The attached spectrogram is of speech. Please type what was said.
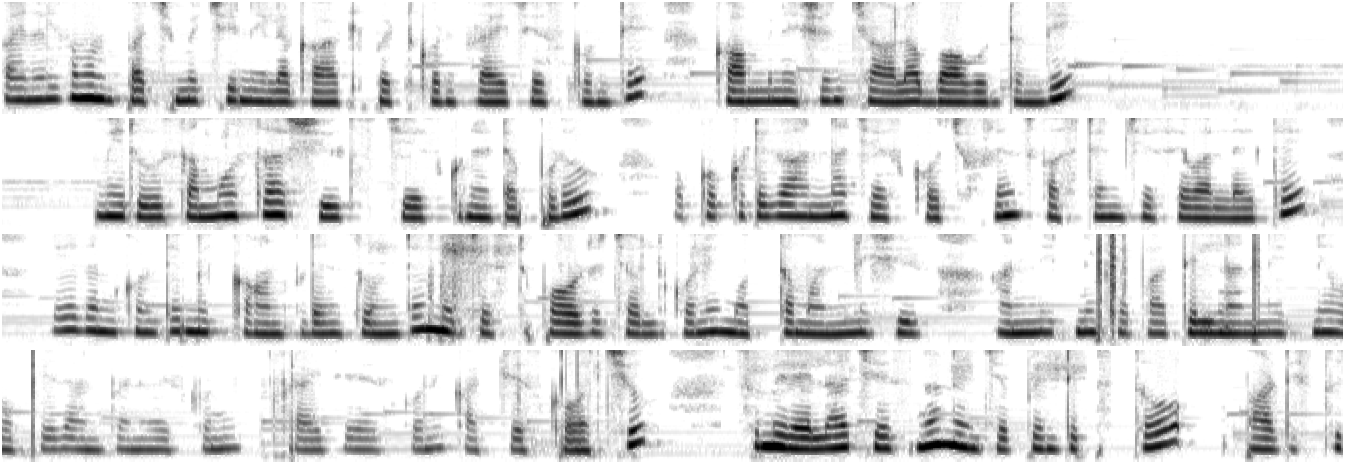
ఫైనల్గా మనం పచ్చిమిర్చిని ఇలా ఘాట్లు పెట్టుకొని ఫ్రై చేసుకుంటే కాంబినేషన్ చాలా బాగుంటుంది. మీరు సమోసా షీట్స్ చేసుకునేటప్పుడు ఒక్కొక్కటిగా అన్నా చేసుకోవచ్చు ఫ్రెండ్స్. ఫస్ట్ టైం చేసే వాళ్ళైతే లేదనుకుంటే మీకు కాన్ఫిడెన్స్ ఉంటే మీరు జస్ట్ పౌడర్ చల్లుకొని మొత్తం అన్ని షీట్ అన్నిటినీ చపాతీలను ఒకే దానిపైన వేసుకొని ఫ్రై చేసుకొని కట్ చేసుకోవచ్చు. సో మీరు ఎలా చేసినా నేను చెప్పిన టిప్స్తో పాటిస్తూ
